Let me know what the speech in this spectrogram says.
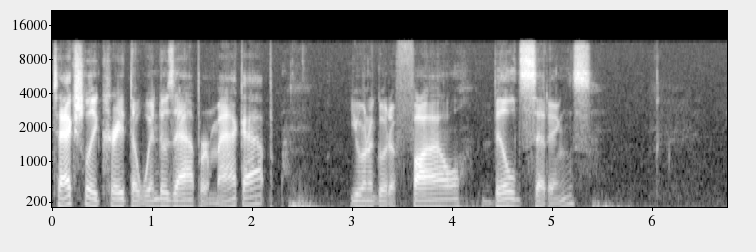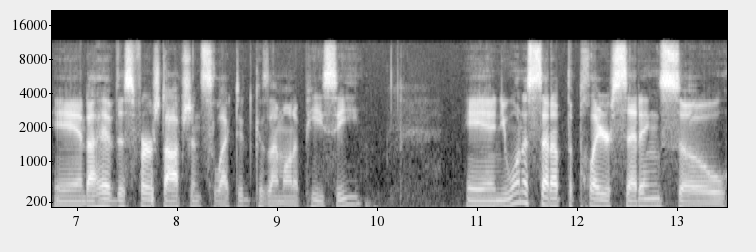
to actually create the Windows app or Mac app, you want to go to File, Build Settings, and I have this first option selected because I'm on a PC. And you want to set up the player settings so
